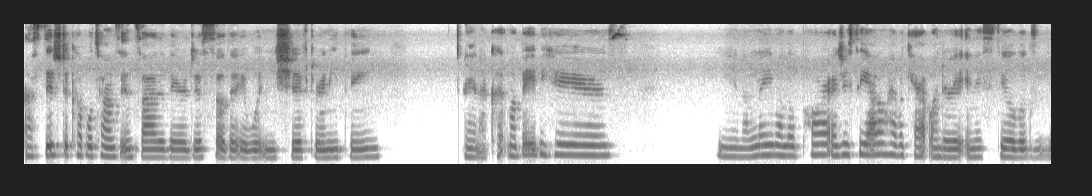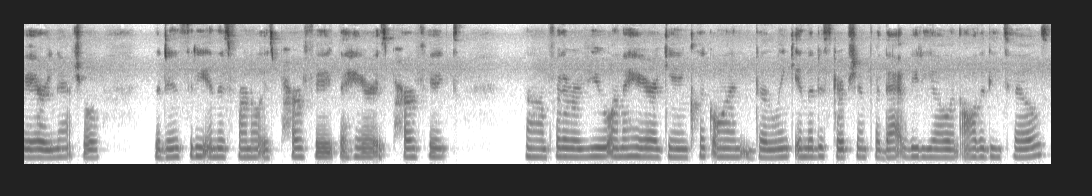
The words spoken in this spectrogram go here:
I stitched a couple times inside of there just so that it wouldn't shift or anything. And I cut my baby hairs. And I lay my little part. As you see, I don't have a cap under it and it still looks very natural. The density in this frontal is perfect. The hair is perfect. Um, for the review on the hair, again, click on the link in the description for that video and all the details.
